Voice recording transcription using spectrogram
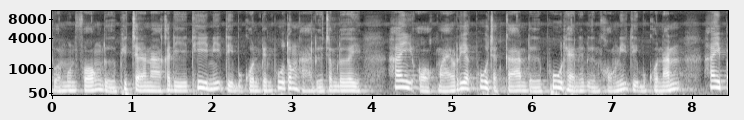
สวนมูลฟ้อง หรือพิจารณาคดีที่นิติบุคคลเป็นผู้ต้องหาหรือจำเลย ให้ออกหมายเรียกผู้จัดการหรือผู้แทนอื่นๆ ของนิติบุคคลนั้น ให้ไป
